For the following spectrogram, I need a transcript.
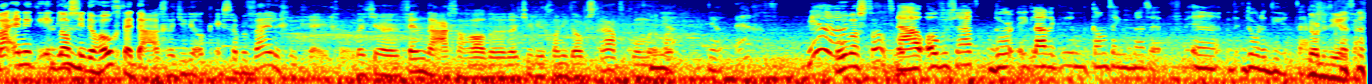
Maar en ik, ik las in de hoogtijdagen dat jullie ook extra beveiliging kregen. Dat je vendagen hadden, dat jullie gewoon niet over straat konden. Ja. ja. Echt? Ja. Hoe was dat? Nou, over straat, door, ik, laat ik een kanttekening plaatsen, eh, door de dierentuin. Door de dierentuin.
